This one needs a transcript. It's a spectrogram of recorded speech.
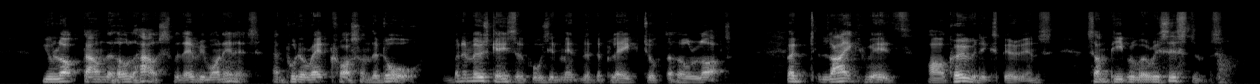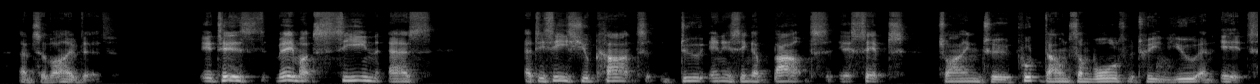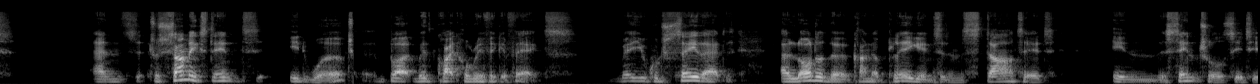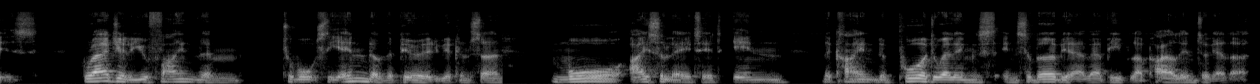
you locked down the whole house with everyone in it and put a red cross on the door. But in most cases, of course, it meant that the plague took the whole lot. But like with our COVID experience, some people were resistant and survived it. it is very much seen as a disease you can't do anything about except trying to put down some walls between you and it. And to some extent, it worked, but with quite horrific effects. Where you could say that a lot of the kind of plague incidents started in the central cities. Gradually, you find them towards the end of the period we're concerned more isolated in the kind of poor dwellings in suburbia where people are piled in together.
